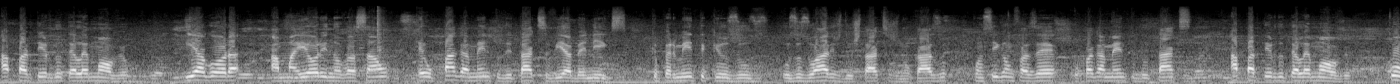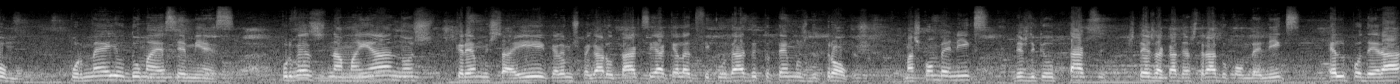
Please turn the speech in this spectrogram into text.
a partir do telemóvel. E agora a maior inovação é o pagamento de táxi via Benix que permite que os, os usuários dos táxis, no caso, consigam fazer o pagamento do táxi a partir do telemóvel. Como? Por meio de uma SMS. Por vezes na manhã nós queremos sair, queremos pegar o táxi e é aquela dificuldade que temos de trocos. Mas com Benix, desde que o táxi esteja cadastrado com Benix, ele poderá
